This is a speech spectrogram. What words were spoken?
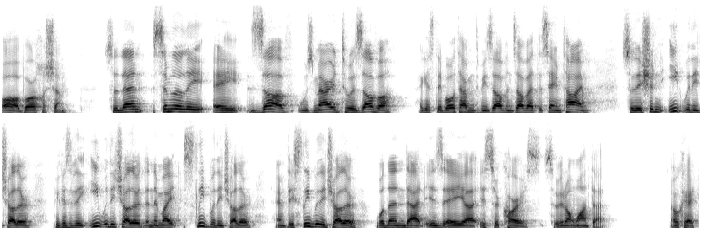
Oh, Baruch Hashem. So then, similarly, a Zav who's married to a Zava, I guess they both happen to be Zav and Zava at the same time, so they shouldn't eat with each other, because if they eat with each other, then they might sleep with each other, and if they sleep with each other, well then that is a uh, so we don't want that. Okay,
